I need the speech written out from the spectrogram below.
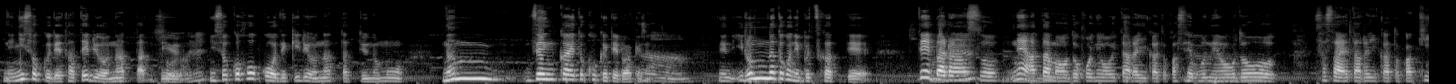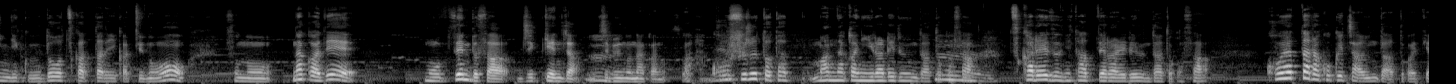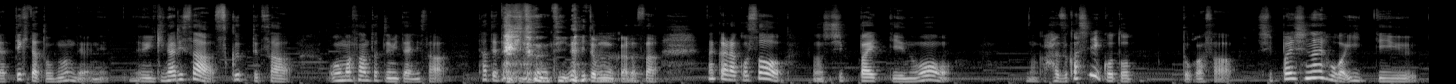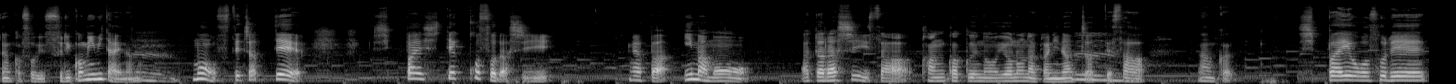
ね、二足で立てるようになったっていうね。二足歩行できるようになったっていうのも何千回とこけてるわけじゃん。うん。でいろんなとこにぶつかってでバランスをね、うん。頭をどこに置いたらいいかとか背骨をどう支えたらいいかとか筋肉どう使ったらいいかっていうのをその中でもう全部さ実験じゃん、うん。自分の中の、ね。あこうするとた真ん中にいられるんだとかさ、疲れずに立ってられるんだとかさこうやったらこけちゃうんだとか言ってやってきたと思うんだよね。でいきなりさすくってさ大間さんたちみたいにさ立てた人なんていないと思うからさ、だからこそその失敗っていうのをなんか恥ずかしいこととかさ失敗しない方がいいっていうなんかそういう刷り込みみたいなのうん。もう捨てちゃって失敗してこそだしやっぱ今も新しいさ感覚の世の中になっちゃってさ、なんか失敗を恐れ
